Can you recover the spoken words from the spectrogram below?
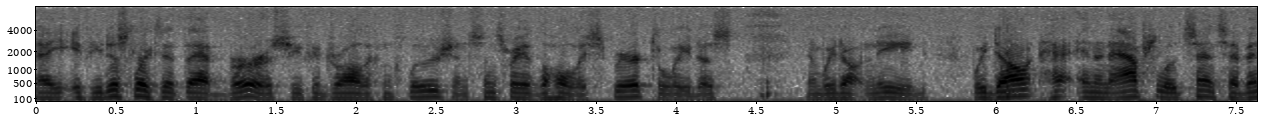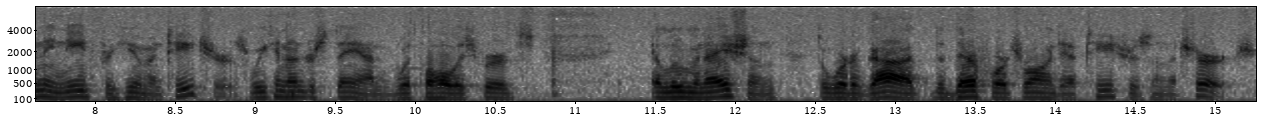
Now, if you just looked at that verse, you could draw the conclusion, since we have the Holy Spirit to lead us, and we don't need, we don't, ha- in an absolute sense, have any need for human teachers. We can understand, with the Holy Spirit's illumination, the Word of God, that therefore it's wrong to have teachers in the church.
